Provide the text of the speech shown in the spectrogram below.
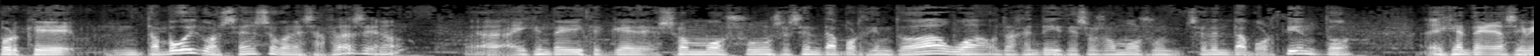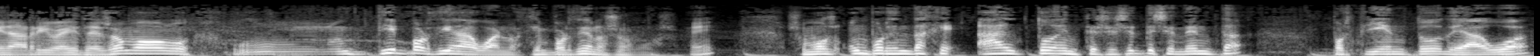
porque tampoco hay consenso con esa frase, ¿no? Hay gente que dice que somos un 60% de agua, otra gente dice que somos un 70%, hay gente que ya se viene arriba y dice somos un 100% agua, no, 100% no somos, ¿eh? Somos un porcentaje alto, entre 60 y 70% de agua.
